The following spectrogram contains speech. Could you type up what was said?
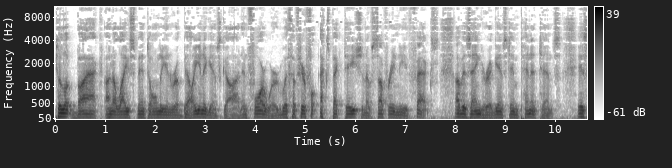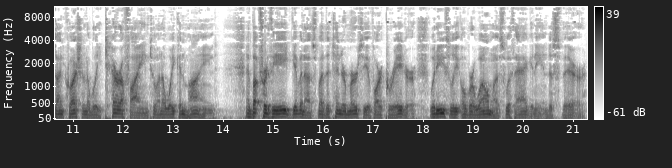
to look back on a life spent only in rebellion against God and forward with a fearful expectation of suffering the effects of his anger against impenitence is unquestionably terrifying to an awakened mind and but for the aid given us by the tender mercy of our Creator would easily overwhelm us with agony and despair.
